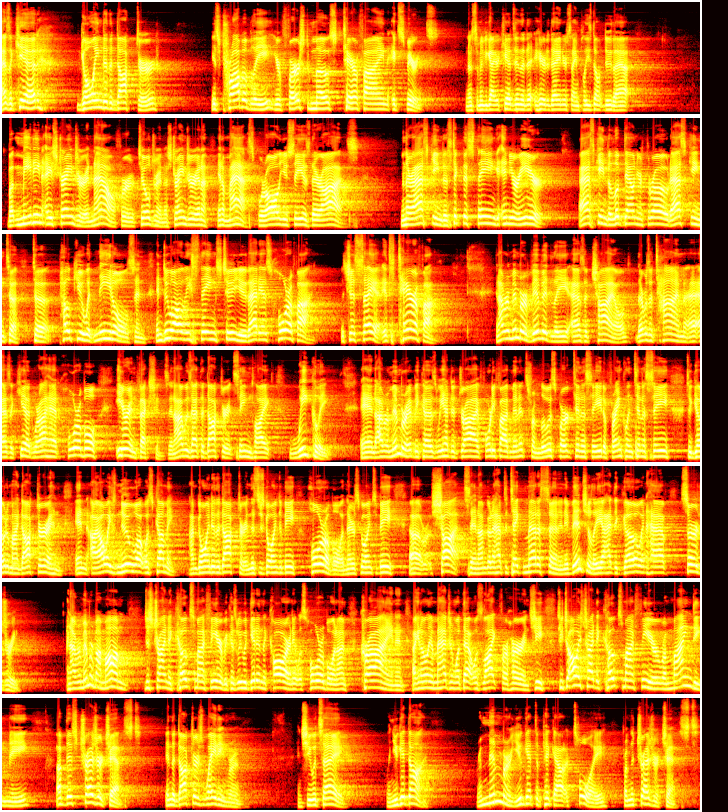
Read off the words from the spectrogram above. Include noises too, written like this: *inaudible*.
As a kid, going to the doctor is probably your first most terrifying experience. I know some of you got your kids in the, here today and you're saying, please don't do that. But meeting a stranger, and now for children, a stranger in a, in a mask where all you see is their eyes. And they're asking to stick this thing in your ear, asking to look down your throat, asking to, to poke you with needles and, and do all these things to you. That is horrifying. Let's just say it. It's terrifying. And I remember vividly as a child, there was a time as a kid where I had horrible ear infections. And I was at the doctor, it seemed like weekly. And I remember it because we had to drive 45 minutes from Lewisburg, Tennessee to Franklin, Tennessee to go to my doctor. And, and I always knew what was coming. I'm going to the doctor, and this is going to be horrible, and there's going to be uh, shots, and I'm going to have to take medicine. And eventually, I had to go and have surgery. And I remember my mom just trying to coax my fear because we would get in the car and it was horrible and I'm crying and I can only imagine what that was like for her and she she always tried to coax my fear reminding me of this treasure chest in the doctor's waiting room and she would say, When you get done, remember you get to pick out a toy from the treasure chest.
